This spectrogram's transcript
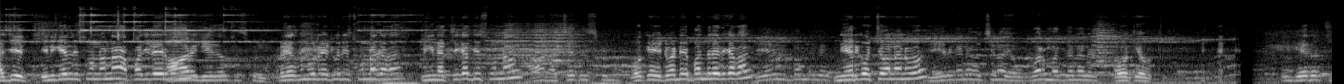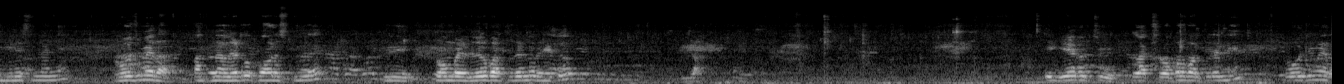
అజిత్ ఎన్ని గేదెలు తీసుకున్నా అప్పాజీ డైరీ ఆరు గేదెలు తీసుకున్నా. రీజనబుల్ రేట్లు తీసుకున్నావు కదా? నీకు నచ్చగా తీసుకున్నావు? నచ్చే తీసుకున్నా. ఓకే ఎటువంటి ఇబ్బంది లేదు కదా? ఏం ఇబ్బంది లేదు. నేరుగా వచ్చావన్నా నువ్వు? నేరుగానే వచ్చిన ఎవ్వరి మధ్యలో లేదు. Okay okay. ఈ గేదె వచ్చి ఈనేస్తుందండి రోజు మీద పద్నాలుగు లీటర్లు పాలు ఇస్తుంది ఇది తొంభై ఐదు వేలు పడుతుందండి రేటు ఇదా. ఈ గేర్ వచ్చి లక్ష రూపాయలు పడుతుందండి. రోజు మీద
